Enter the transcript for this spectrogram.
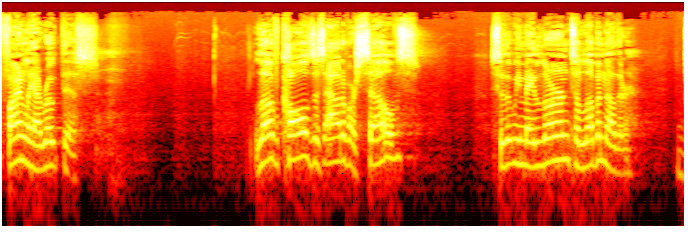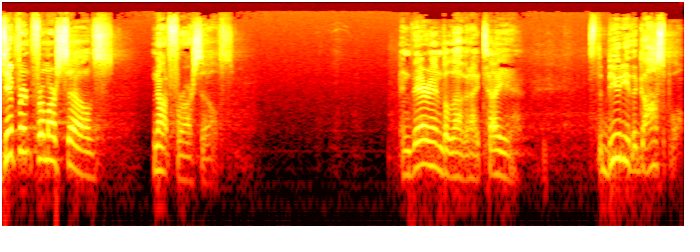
Finally, I wrote this. Love calls us out of ourselves so that we may learn to love another different from ourselves, not for ourselves. And therein, beloved, I tell you, it's the beauty of the gospel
